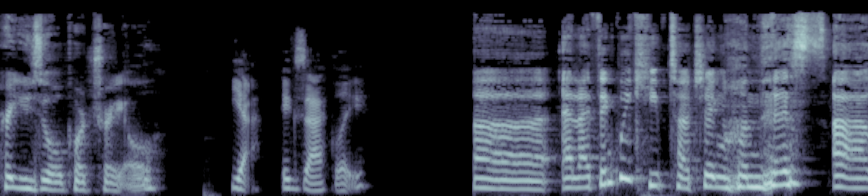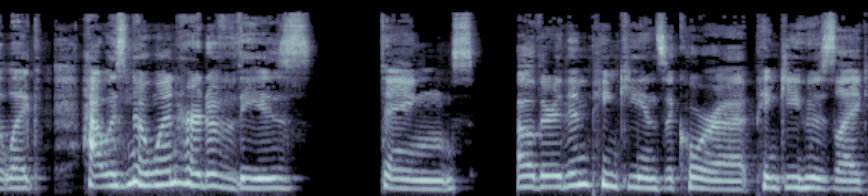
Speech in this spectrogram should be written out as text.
her usual portrayal. Yeah, exactly. Uh and I think we keep touching on this uh like how has no one heard of these things other than Pinkie and Zecora. Pinkie, who's like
